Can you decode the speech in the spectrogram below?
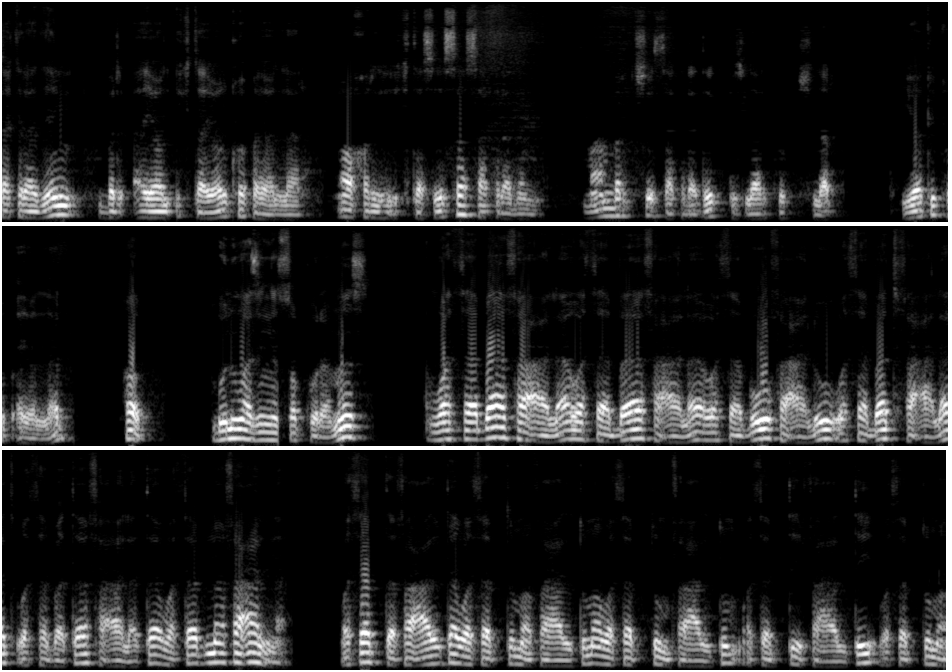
sakrading bir ayol ikkita ayol ko'p ayollar oxirgi ikkitasi esa sakradim man bir kishi sakradik bizlar ko'p kishilar yoki ko'p ayollar ho'p buni vaznga solib ko'ramiz وثبا فعل وثبا فعل وثبوا فعلوا وثبت فعلت وثبتا فعلتا وثبنا فعلنا وثبت فعلت وثبتما فعلتما وثبتم فعلتم وثبتي فعلتي وثبتما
